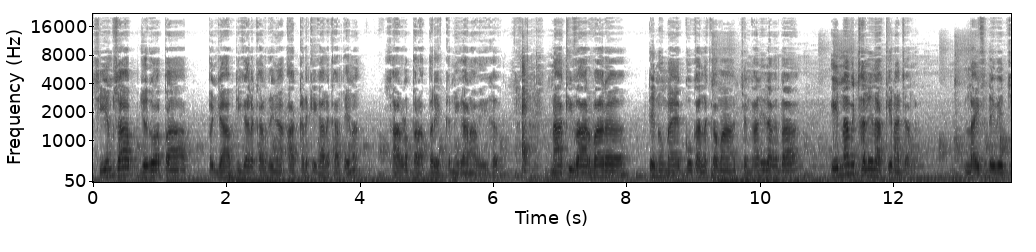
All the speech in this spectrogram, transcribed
ਸੀਐਮ ਸਾਹਿਬ, ਜਦੋਂ ਆਪਾਂ ਪੰਜਾਬ ਦੀ ਗੱਲ ਕਰਦੇ ਜਾਂ ਆਕੜ ਕੇ ਗੱਲ ਕਰਦੇ ਨਾ, ਸਾਰਿਆਂ ਨੂੰ ਬਰਾਬਰ ਇੱਕ ਨਿਗਾਹ ਨਾਲ ਵੇਖ। ਨਾ ਕਿ ਵਾਰ-ਵਾਰ ਤੈਨੂੰ ਮੈਂ ਇੱਕੋ ਗੱਲ ਕਵਾਂ, ਚੰਗਾ ਨਹੀਂ ਲੱਗਦਾ, ਇੰਨਾ ਵੀ ਥੱਲੇ ਲੱਗ ਕੇ ਨਾ ਚੱਲ। ਲਾਈਫ ਦੇ ਵਿੱਚ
